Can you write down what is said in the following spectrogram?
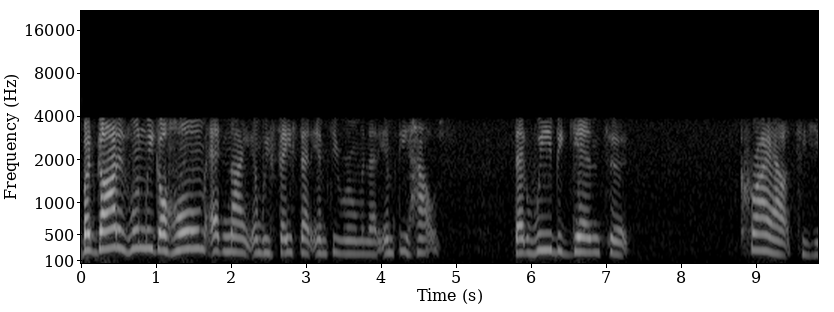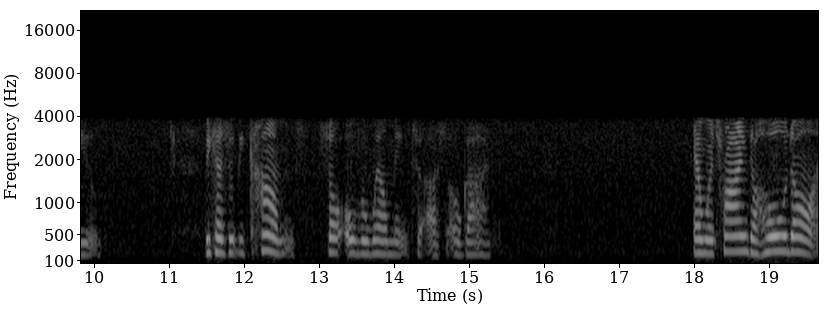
But God is when we go home at night and we face that empty room and that empty house that we begin to cry out to you because it becomes so overwhelming to us, oh God. And we're trying to hold on,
